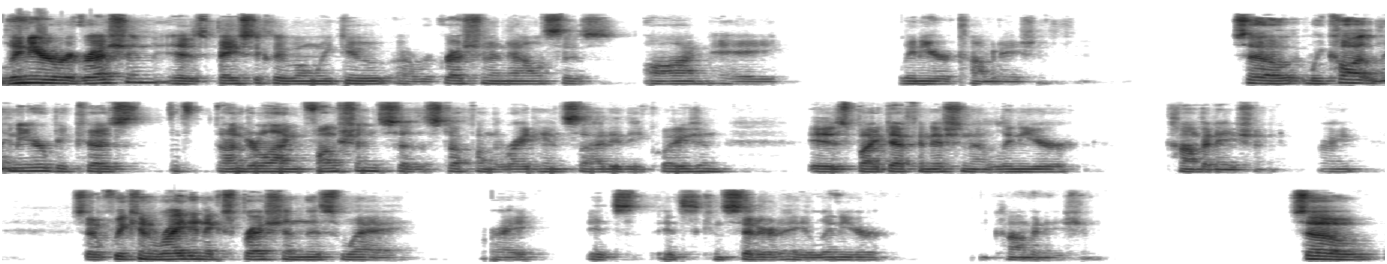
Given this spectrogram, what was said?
Linear regression is basically when we do a regression analysis on a linear combination. So we call it linear because the underlying function, so the stuff on the right-hand side of the equation, is by definition a linear combination, right? So if we can write an expression this way, right, it's it's considered a linear combination. So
